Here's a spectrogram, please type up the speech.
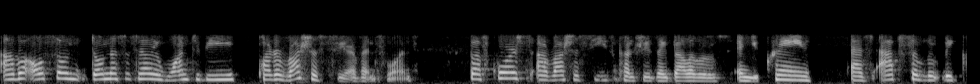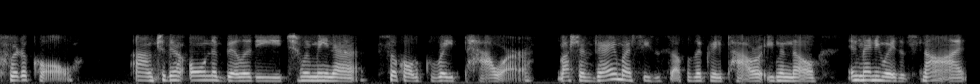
uh, but also don't necessarily want to be part of Russia's sphere of influence. But of course, uh, Russia sees countries like Belarus and Ukraine as absolutely critical um, to their own ability to remain a so-called great power. Russia very much sees itself as a great power, even though in many ways it's not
